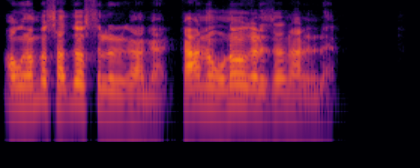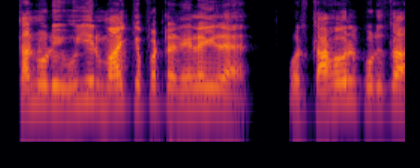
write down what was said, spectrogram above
அவங்க ரொம்ப சந்தோஷத்தில் இருக்காங்க. காரணம் உணவு கிடைச்சதுனால இல்லை. தன்னுடைய உயிர் மாய்க்கப்பட்ட நிலையில் ஒரு தகவல் கொடுத்தா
